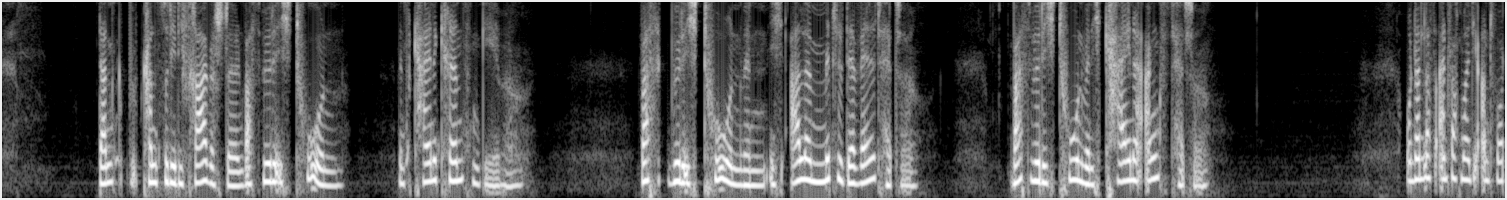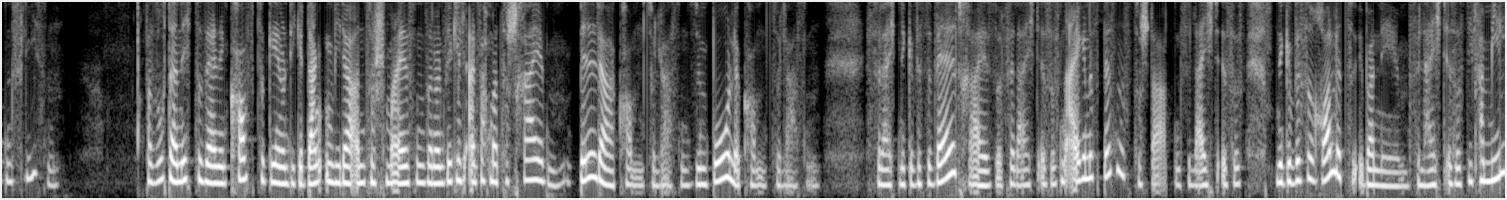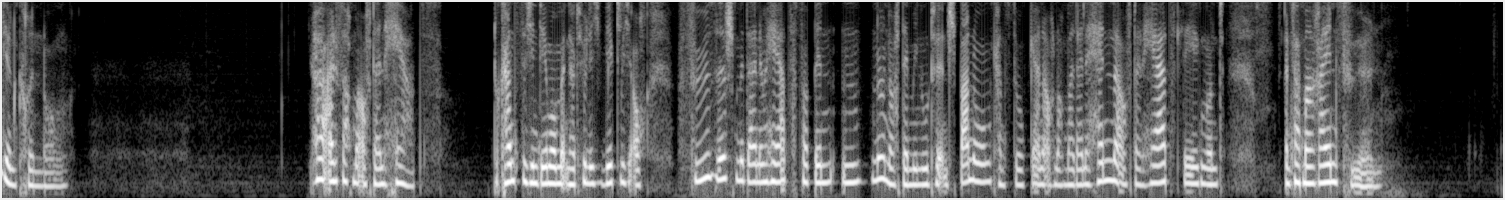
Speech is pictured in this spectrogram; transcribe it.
dann kannst du dir die Frage stellen, was würde ich tun, wenn es keine Grenzen gäbe? Was würde ich tun, wenn ich alle Mittel der Welt hätte? Was würde ich tun, wenn ich keine Angst hätte? Und dann lass einfach mal die Antworten fließen. Versuch da nicht zu sehr in den Kopf zu gehen und die Gedanken wieder anzuschmeißen, sondern wirklich einfach mal zu schreiben, Bilder kommen zu lassen, Symbole kommen zu lassen. Ist vielleicht eine gewisse Weltreise, vielleicht ist es ein eigenes Business zu starten, vielleicht ist es eine gewisse Rolle zu übernehmen, vielleicht ist es die Familiengründung. Hör einfach mal auf dein Herz. Du kannst dich in dem Moment natürlich wirklich auch physisch mit deinem Herz verbinden. Ne? Nach der Minute Entspannung kannst du gerne auch nochmal deine Hände auf dein Herz legen und einfach mal reinfühlen.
